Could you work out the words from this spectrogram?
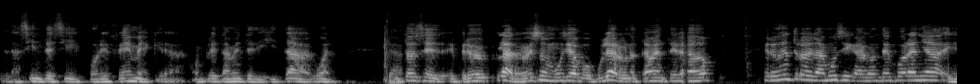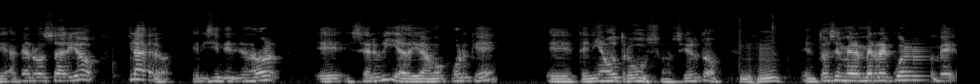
la síntesis por FM, que era completamente digital. Bueno, entonces, eh, pero claro, eso es música popular, uno estaba enterado, pero dentro de la música contemporánea, eh, acá en Rosario, claro, mi sintetizador eh, servía, digamos, porque tenía otro uso, ¿no es cierto? Entonces me, recuerdo, me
